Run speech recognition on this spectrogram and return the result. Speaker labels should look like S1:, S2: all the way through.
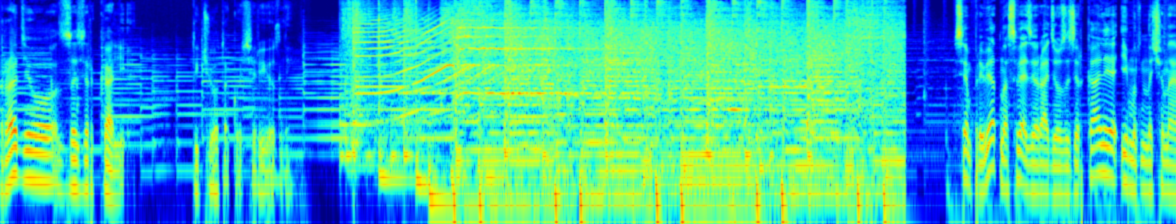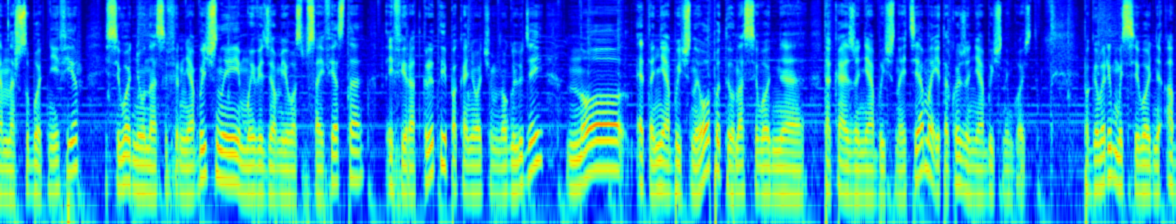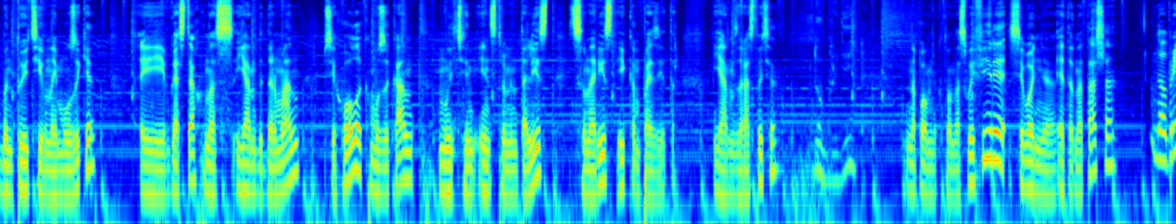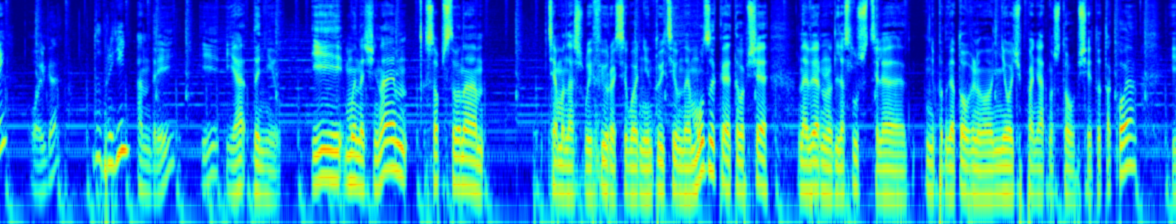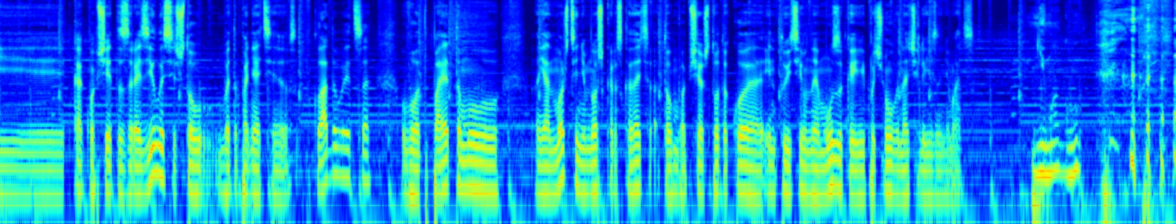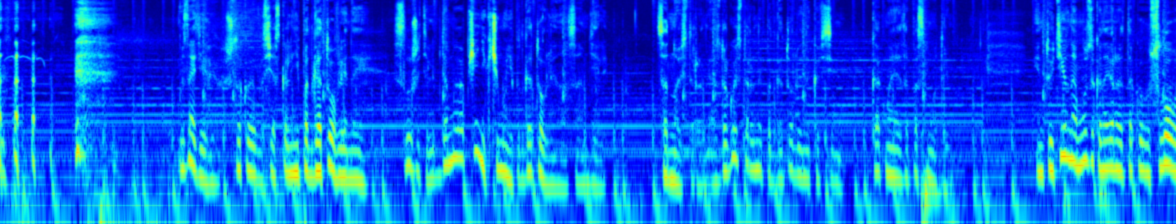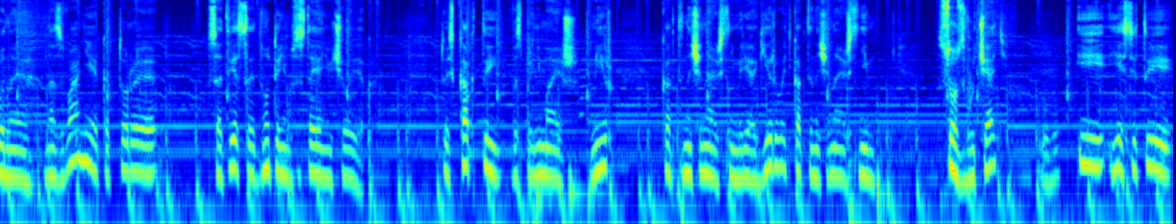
S1: Радио Зазеркалье. Ты чего такой серьезный? Всем привет, на связи радио Зазеркалье, и мы начинаем наш субботний эфир. Сегодня у нас эфир необычный, мы ведем его с Psyfest а. Эфир открытый, пока не очень много людей, но это необычный опыт, и у нас сегодня такая же необычная тема и такой же необычный гость. Поговорим мы сегодня об интуитивной музыке, и в гостях у нас Ян Бедерман, психолог, музыкант, мультиинструменталист, сценарист и композитор. Ян, здравствуйте.
S2: Добрый день.
S1: Напомню, кто у нас в эфире. Сегодня это Наташа.
S3: Добрый.
S1: Ольга.
S3: Добрый день.
S1: Андрей и я, Даниил. И мы начинаем, собственно, тема нашего эфира сегодня интуитивная музыка. Это вообще, наверное, для слушателя неподготовленного не очень понятно, что вообще это такое, и как вообще это заразилось, и что в это понятие вкладывается. Вот, поэтому Ян, можете немножко рассказать о том вообще, что такое интуитивная музыка и почему вы начали ей заниматься?
S2: Не могу. Вы знаете, что такое, вы сейчас сказали, неподготовленный слушатель? Да мы вообще ни к чему не подготовлены, на самом деле. С одной стороны. А с другой стороны, подготовлены ко всему. Как мы это посмотрим? Интуитивная музыка, наверное, такое условное название, которое соответствует внутреннему состоянию человека. То есть как ты воспринимаешь мир, как ты начинаешь с ним реагировать, как ты начинаешь с ним созвучать. Угу. И если ты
